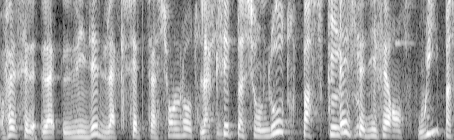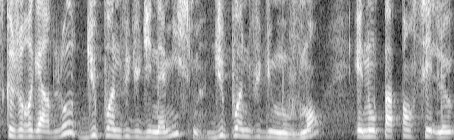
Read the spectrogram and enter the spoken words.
En fait, c'est la- l'idée de l'acceptation de l'autre. L'acceptation de l'autre parce que... Et de je- ses différences. Oui, parce que je regarde l'autre du point de vue du dynamisme, du point de vue du mouvement, et non pas penser le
